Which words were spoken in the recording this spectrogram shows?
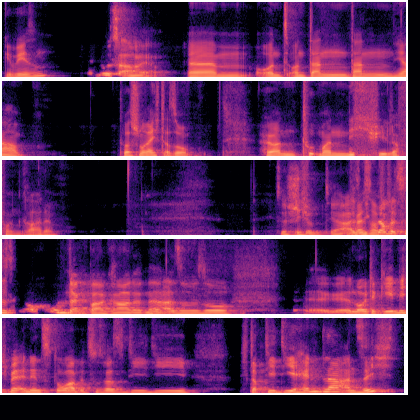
gewesen. In den USA, ja. Ähm, und, und dann, dann, ja, du hast schon recht. Also hören tut man nicht viel davon gerade. Das stimmt, ich, ja. Also ich, ich glaube, es ist auch undankbar gerade, ne? Also so äh, Leute gehen nicht mehr in den Store, beziehungsweise die, die, ich glaube, die, die Händler an sich,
